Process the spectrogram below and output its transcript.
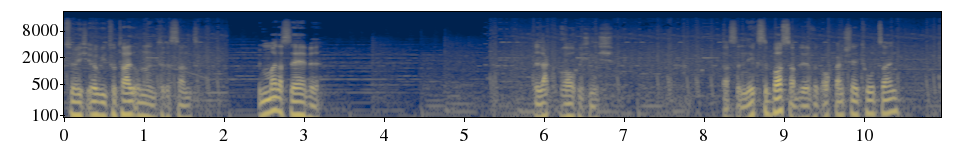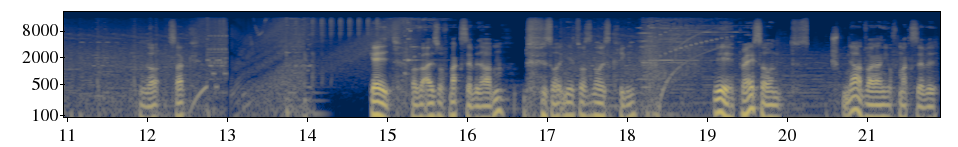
Das finde ich irgendwie total uninteressant. Immer dasselbe. Lack brauche ich nicht. Das ist der nächste Boss, aber der wird auch ganz schnell tot sein. So, zack. Geld, weil wir alles auf Max-Level haben. wir sollten jetzt was Neues kriegen. Nee, Bracer und Spinat war gar nicht auf Max-Level.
